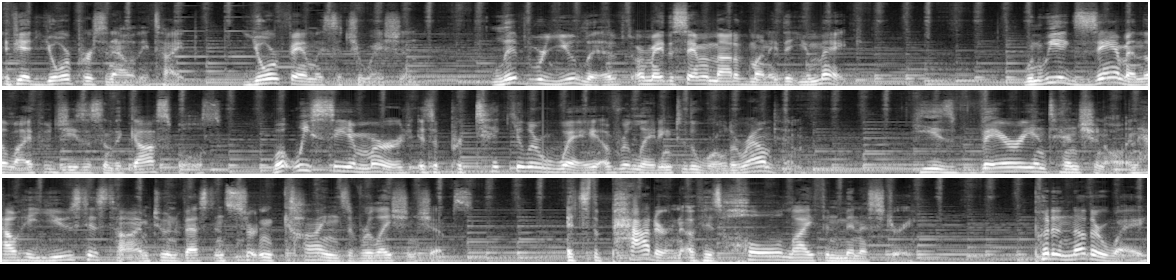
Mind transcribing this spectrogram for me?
if he had your personality type, your family situation, lived where you lived, or made the same amount of money that you make. When we examine the life of Jesus in the Gospels, what we see emerge is a particular way of relating to the world around him. He is very intentional in how he used his time to invest in certain kinds of relationships. It's the pattern of his whole life and ministry. Put another way,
